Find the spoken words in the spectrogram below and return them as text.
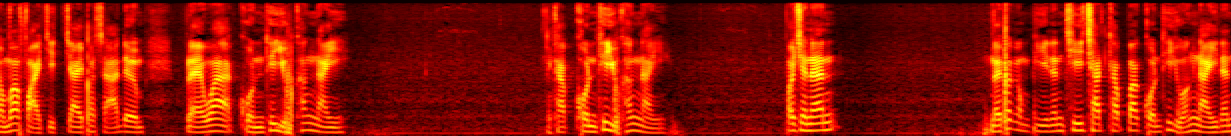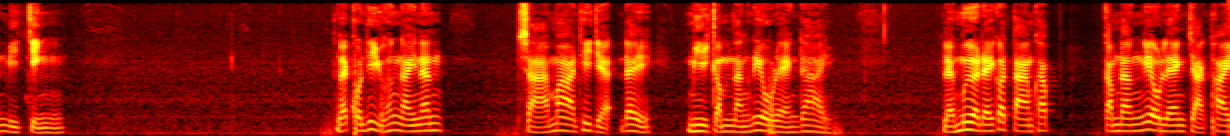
คำว่าฝ่ายจิตใจภาษาเดิม แปลว่าคนที่อยู่ข้างในนะครับคนที่อยู่ข้างใน เพราะฉะนั้น ในพระคัมภีร์นั้นชี้ชัดครับว่าคนที่อยู่ข้างในนั้นมีจริง และคนที่อยู่ข้างในนั้น สามารถที่จะได้มีกำลังเรี่ยวแรงได้ และเมื่อใดก็ตามครับกำลังเรี่ยวแรงจากภาย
